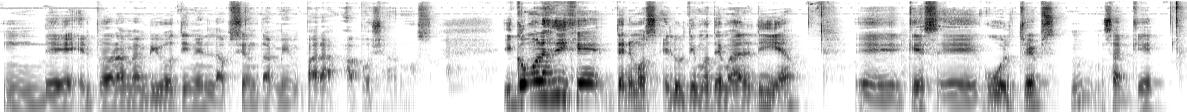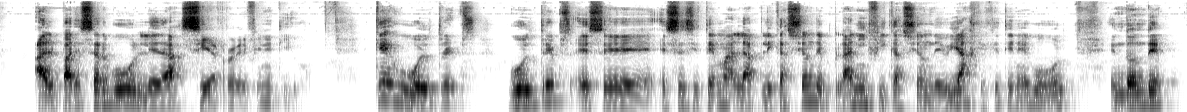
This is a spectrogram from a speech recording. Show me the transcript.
mm, del programa en vivo tienen la opción también para apoyarnos. Y como les dije, tenemos el último tema del día, eh, que es eh, Google Trips. O sea que al parecer Google le da cierre definitivo. ¿Qué es Google Trips? Google Trips es ese sistema, la aplicación de planificación de viajes que tiene Google, en donde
